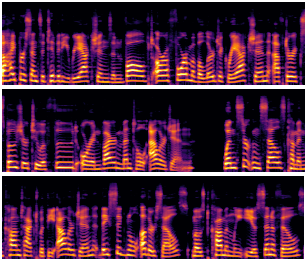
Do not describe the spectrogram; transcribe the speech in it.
The hypersensitivity reactions involved are a form of allergic reaction after exposure to a food or environmental allergen. When certain cells come in contact with the allergen, they signal other cells, most commonly eosinophils,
